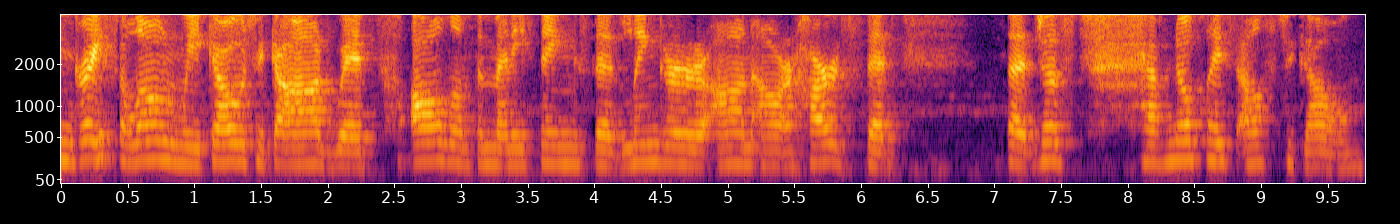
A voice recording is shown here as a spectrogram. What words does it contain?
In grace alone, we go to God with all of the many things that linger on our hearts that that just have no place else to go.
